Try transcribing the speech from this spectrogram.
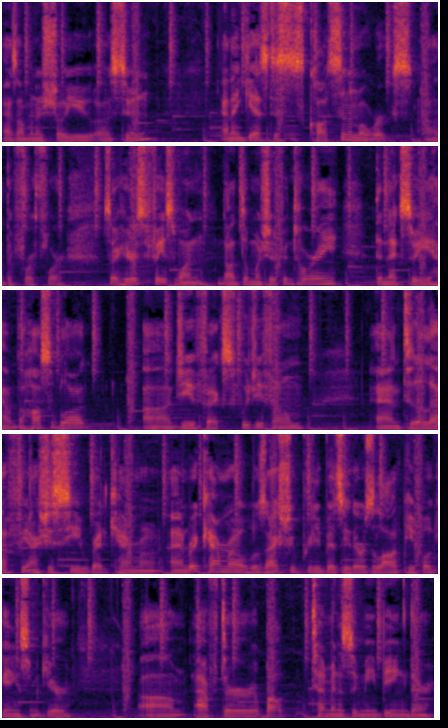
as I'm going to show you uh, soon and I guess this is called CinemaWorks, uh, the fourth floor. So here's phase one, not too much inventory. The next to you have the Hasselblad, uh, GFX Fujifilm, and to the left you actually see Red Camera. And Red Camera was actually pretty busy. There was a lot of people getting some gear um, after about 10 minutes of me being there.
